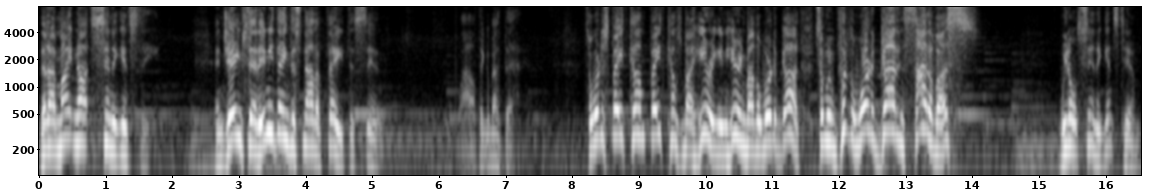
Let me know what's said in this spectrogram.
that I might not sin against thee. And James said, anything that's not of faith is sin. Wow, think about that. So, where does faith come? Faith comes by hearing, and hearing by the Word of God. So, when we put the Word of God inside of us, we don't sin against Him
